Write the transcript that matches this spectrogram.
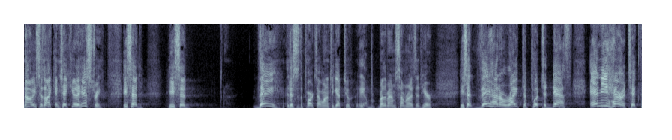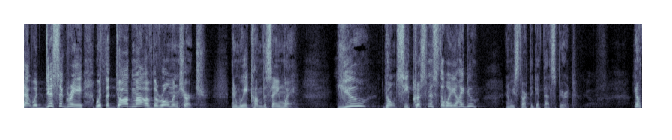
Now he says, I can take you to history. He said, he said, they, this is the parts I wanted to get to. Brother Branham summarized it here. He said, they had a right to put to death any heretic that would disagree with the dogma of the Roman church. And we come the same way. You don't see Christmas the way I do? And we start to get that spirit. You know,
